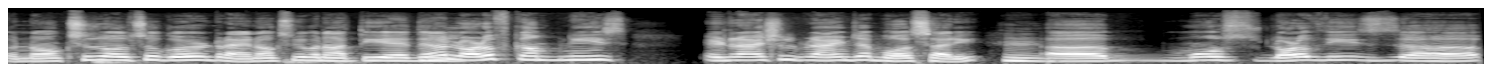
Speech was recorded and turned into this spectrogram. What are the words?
Knox uh, is also good. Rhinox भी बनाती है. There hmm. are a lot of companies. International brands are बहुत सारी. Hmm. Uh, most lot of these uh,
